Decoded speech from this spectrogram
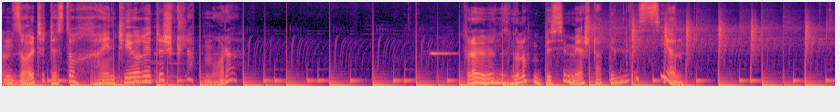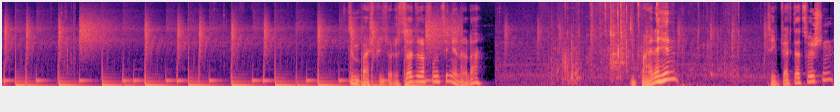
dann sollte das doch rein theoretisch klappen, oder? Oder wir müssen es nur noch ein bisschen mehr stabilisieren. Beispiel so. Das sollte doch funktionieren, oder? Die Beine hin. Triebwerk dazwischen.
